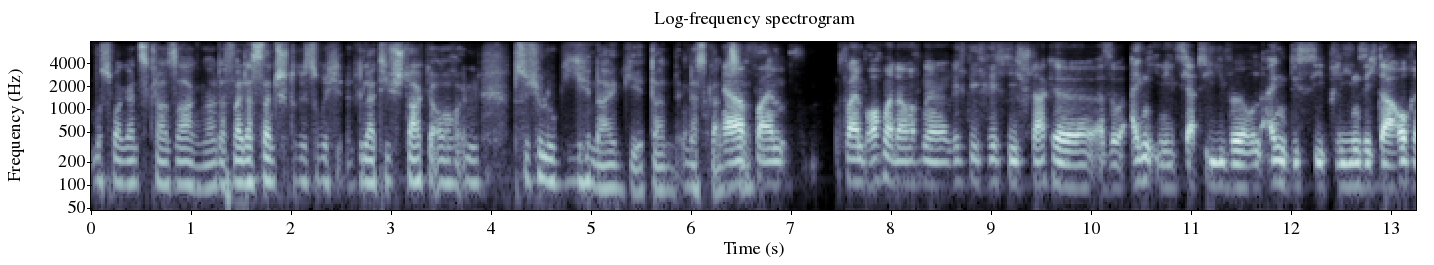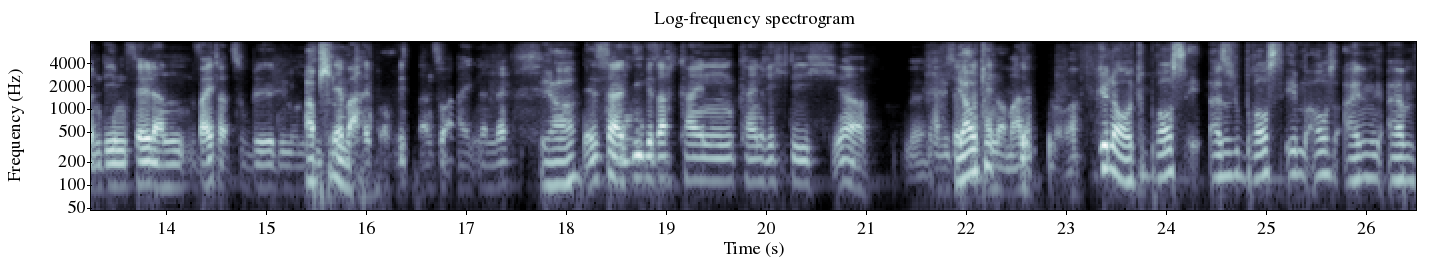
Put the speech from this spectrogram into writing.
muss man ganz klar sagen, ne? das, weil das dann so relativ stark ja auch in Psychologie hineingeht dann in das Ganze. Ja, vor allem vor allem braucht man da auch eine richtig, richtig starke, also Eigeninitiative und Eigendisziplin, sich da auch in den Feldern weiterzubilden und Absolut. sich selber halt auch Wissen anzueignen. Ne? Ja. Es ist halt, wie gesagt, kein, kein richtig, ja, ja, wie soll ja, ich kein normaler Genau, du brauchst, also du brauchst eben auch einen, ähm,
